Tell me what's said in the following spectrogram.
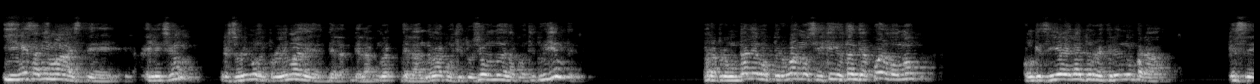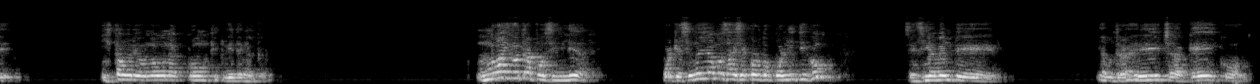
Y en esa misma este, elección resolvemos el problema de, la, nueva constitución, no de la constituyente. Para preguntarle a los peruanos si es que ellos están de acuerdo o no con que se lleve adelante un referéndum para que se instaure o no una constituyente en el Perú. No hay otra posibilidad. Porque si no llegamos a ese acuerdo político, sencillamente la ultraderecha, Keiko,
